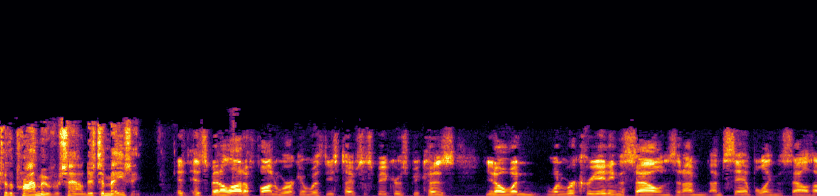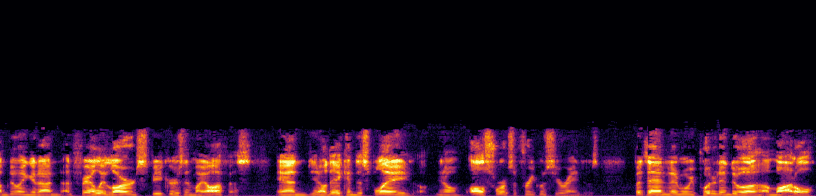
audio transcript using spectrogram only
to the prime mover sound. It's amazing. It, has been a lot of fun working with these types of speakers because you know when when we're creating the sounds and I'm I'm sampling the sounds, I'm doing it on, on fairly large speakers in my office, and you know they can display you know all sorts of frequency ranges. But then, then when we put it into a, a model,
